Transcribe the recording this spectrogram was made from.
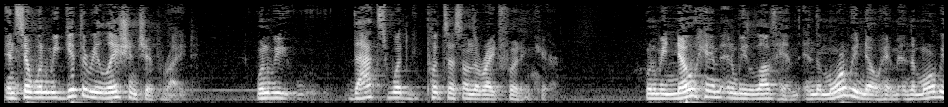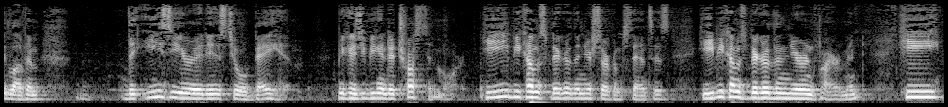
And so when we get the relationship right, when we, that's what puts us on the right footing here. When we know him and we love him, and the more we know him and the more we love him, the easier it is to obey him because you begin to trust him more. He becomes bigger than your circumstances. He becomes bigger than your environment. He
